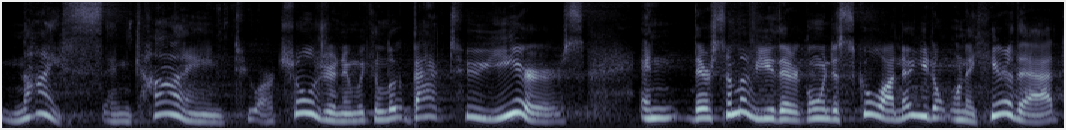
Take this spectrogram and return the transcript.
nice and kind to our children and we can look back two years. And there's some of you that are going to school. I know you don't want to hear that.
